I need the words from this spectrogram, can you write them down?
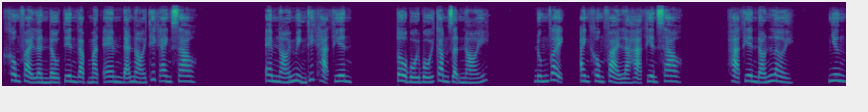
Không phải lần đầu tiên gặp mặt em đã nói thích anh sao? Em nói mình thích Hạ Thiên. Tô bối bối căm giận nói. Đúng vậy, anh không phải là Hạ Thiên sao? Hạ Thiên đón lời. Nhưng,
